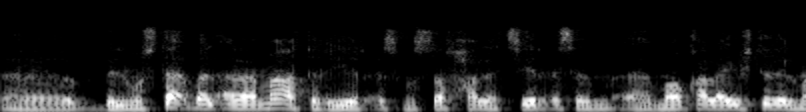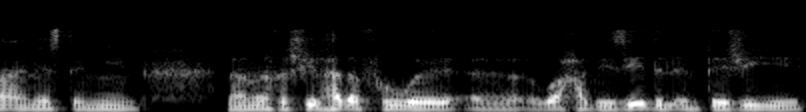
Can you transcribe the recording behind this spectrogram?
آه، بالمستقبل أنا مع تغيير اسم الصفحة لتصير اسم آه، موقع ليشتغل معي ناس تانيين لأنه آخر شيء الهدف هو آه، واحد يزيد الإنتاجية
